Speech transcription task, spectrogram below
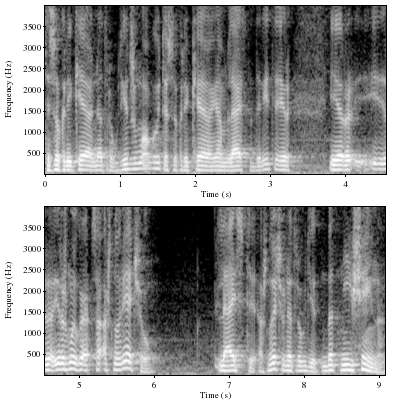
tiesiog reikėjo netrukdyti žmogui, tiesiog reikėjo jam leisti daryti. Ir, ir, ir, ir žmogui, aš norėčiau leisti, aš norėčiau netrukdyti, bet neišeina.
